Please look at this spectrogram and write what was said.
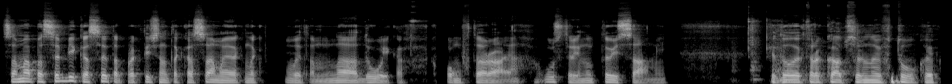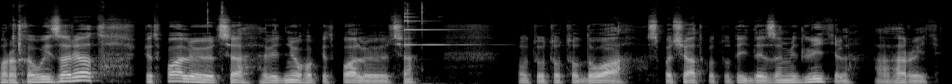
сама по собі касета практично така сама, як на, в этом, на двойках, КПОМ 2. Устрій, ну той самий. Під електрокапсульною втулкою пороховий заряд, підпалюється, від нього підпалюється. Отут от, два. Спочатку тут йде замедлитель, горить.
